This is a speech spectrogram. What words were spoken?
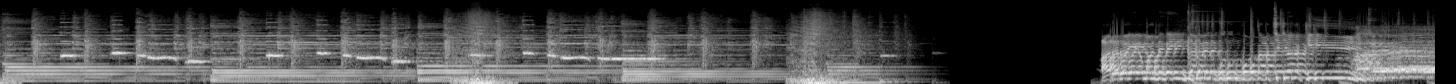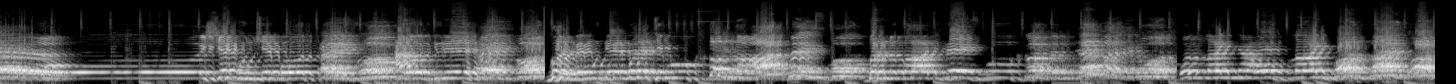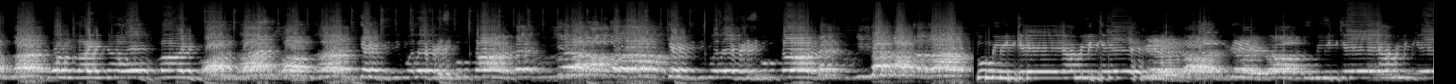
আরে ভাই আমাদের ইনকামের কোনো পথ আছে নাকি ওই সেগুন সেবত আরও জুড়ে গর্বে মুদের বলেছে মুখ ধন্যবাদ ফেসবুক ধন্যবাদ ফেসবুক অনলাইন না অফলাইন অনলাইন অনলাইন অনলাইন না অফলাইন অনলাইন অনলাইন কে যদি বলে ফেসবুক তার কে যদি বলে ফেসবুক তার তুমি কে আমি কে তুমি কে আমি কে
